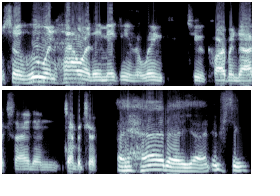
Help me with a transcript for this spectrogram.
So, who and how are they making the link to carbon dioxide and temperature? I had a, uh, an interesting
